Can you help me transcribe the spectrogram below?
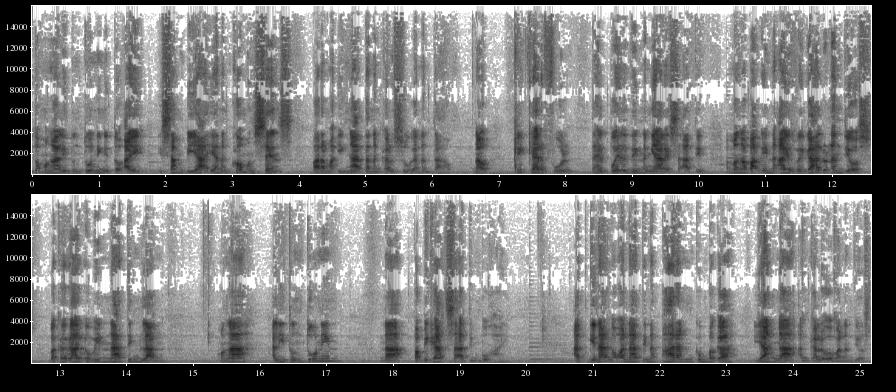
itong mga lituntuning ito ay isang biyaya ng common sense para maingatan ang kalusugan ng tao. Now, be careful dahil pwede din nangyari sa atin. Ang mga bagay na ay regalo ng Diyos, baka gagawin natin lang mga alituntunin na pabigat sa ating buhay. At ginagawa natin na parang kumbaga yan nga ang kalooban ng Diyos.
